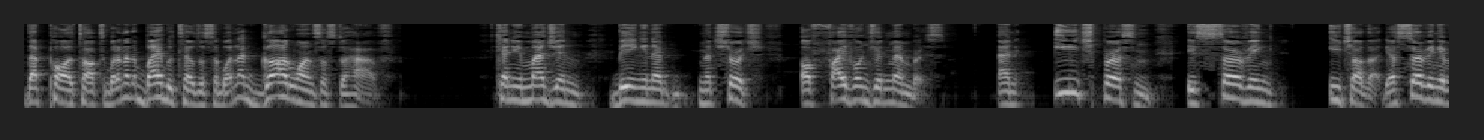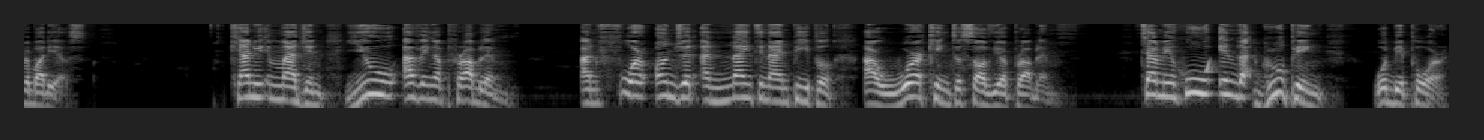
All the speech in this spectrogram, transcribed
that Paul talks about, and that the Bible tells us about, and that God wants us to have. Can you imagine being in a, in a church of 500 members and each person is serving each other? They're serving everybody else. Can you imagine you having a problem and 499 people are working to solve your problem? Tell me who in that grouping would be poor.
